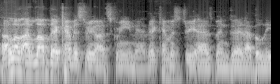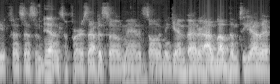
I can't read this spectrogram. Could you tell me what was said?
I love I love their chemistry on screen, man. Their chemistry has been good, I believe, since since, the- Yep. since the first episode, man. It's only been getting better. I love them together,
